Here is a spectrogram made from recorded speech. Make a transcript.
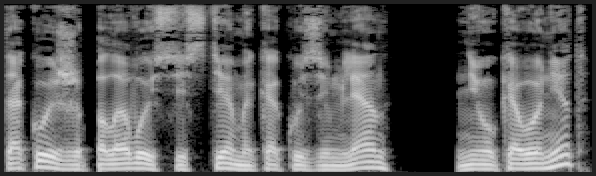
такой же половой системы, как у землян, ни у кого нет?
